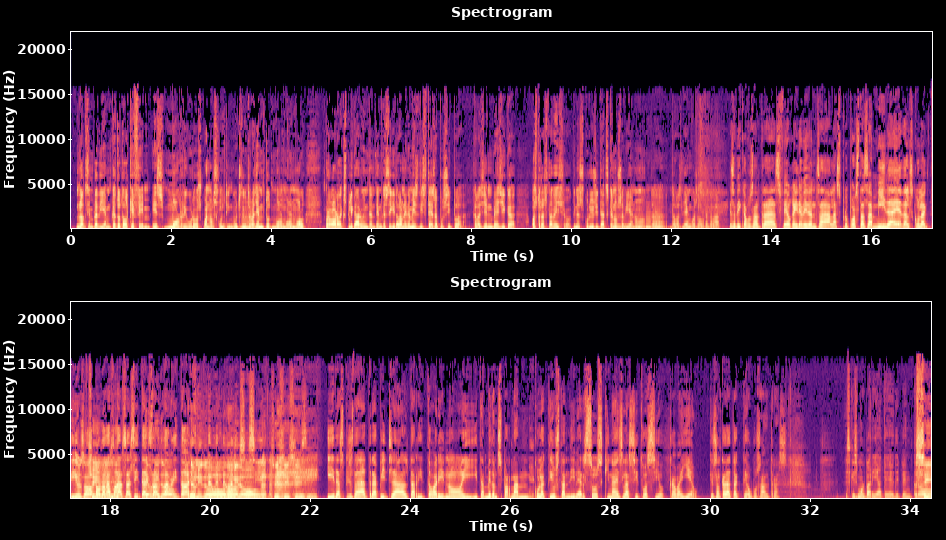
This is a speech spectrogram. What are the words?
nosaltres sempre diem que tot el que fem és molt rigorós quan els sí. continguts, diu, treballem tot molt, I molt, molt, però a l'hora d'explicar-ho intentem que sigui de la manera més distesa possible, que la gent vegi que, ostres, està bé això, quines curiositats que no sabia, no?, de, de les llengües del català. És a dir, que vosaltres feu gairebé doncs, a les propostes a mida eh, dels col·lectius o, Sí. o de les necessitats del Déu-n'hi-do. territori. Déu-n'hi-do, Déu-n'hi-do, Déu-n'hi-do. sí, sí. Sí, sí, sí. I després de trepitjar el territori no? I, i també doncs, parlar amb col·lectius tan diversos, quina és la situació que veieu? Què és el que detecteu vosaltres? És que és molt variat, eh? Depèn, però Sí.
